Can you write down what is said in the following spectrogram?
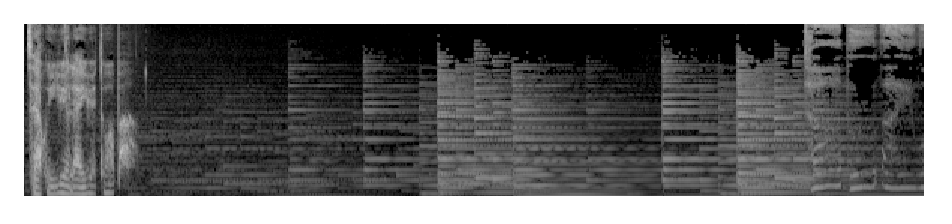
才会越来越多吧。他不爱我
